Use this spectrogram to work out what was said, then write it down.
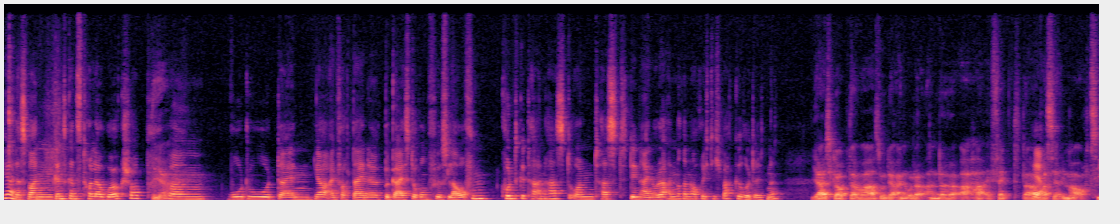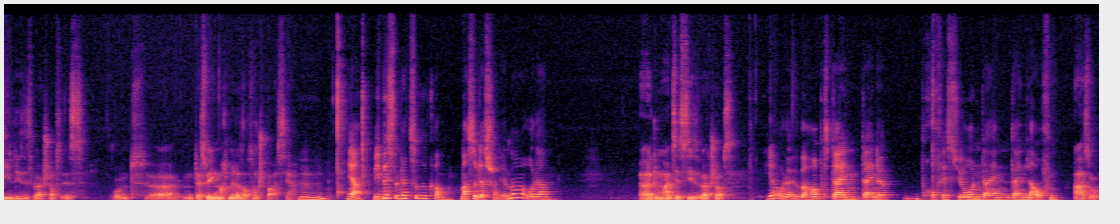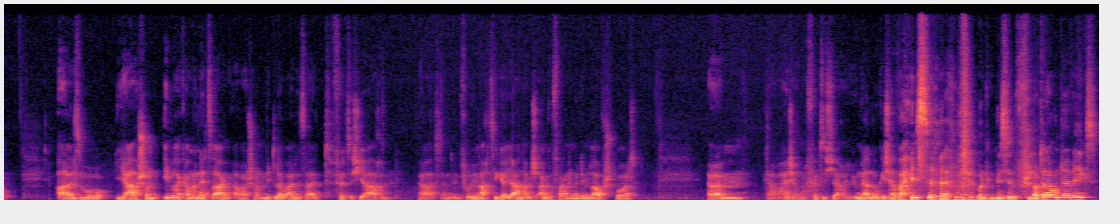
Ja, das war ein ganz, ganz toller Workshop, Ja. ähm, wo du dein, ja, einfach deine Begeisterung fürs Laufen kundgetan hast und hast den einen oder anderen auch richtig wachgerüttelt, ne? Ja, ich glaube, da war so der ein oder andere Aha-Effekt da, Ja. was ja immer auch Ziel dieses Workshops ist. Und äh, deswegen macht mir das auch so einen Spaß, ja. Ja, wie bist du dazu gekommen? Machst du das schon immer oder Äh, du meinst jetzt diese Workshops? ja oder überhaupt dein, deine Profession, dein, dein Laufen? Also, also ja, schon immer kann man nicht sagen, aber schon mittlerweile seit 40 Jahren. Ja, in den frühen 80er Jahren habe ich angefangen mit dem Laufsport. Ähm, da war ich auch noch 40 Jahre jünger, logischerweise, und ein bisschen flotter unterwegs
